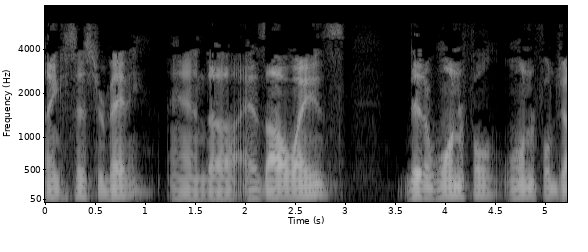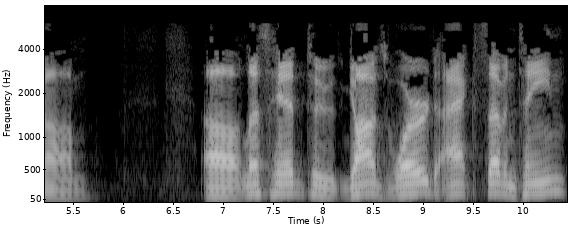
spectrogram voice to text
Thank you, Sister Betty. And uh, as always, did a wonderful, wonderful job. Uh, let's head to God's Word, Acts 17.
